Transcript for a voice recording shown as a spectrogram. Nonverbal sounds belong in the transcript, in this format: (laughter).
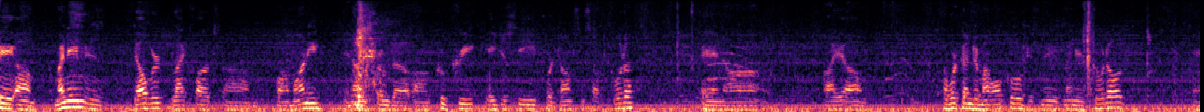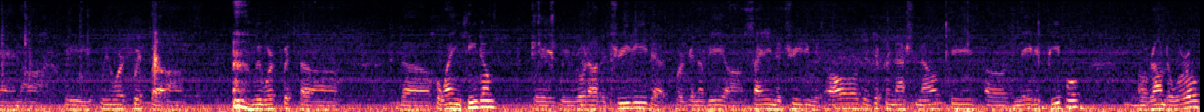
Okay, um, my name is Delbert Black Fox um, Pomani, and I'm from the um, Crow Creek Agency, Fort Thompson, South Dakota. And uh, I um, I work under my uncle. His name is Leonard Dog, and uh, we we work with the um, (clears throat) we work with the, the Hawaiian Kingdom. We, we wrote out a treaty that we're going to be uh, signing the treaty with all the different nationalities of Native people around the world.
